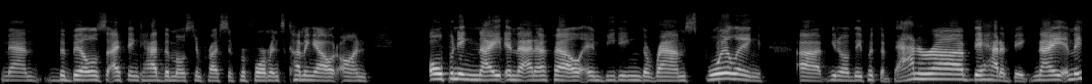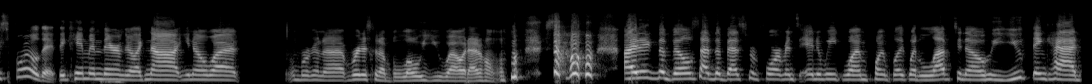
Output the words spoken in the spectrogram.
Man, the Bills, I think, had the most impressive performance coming out on opening night in the NFL and beating the Rams, spoiling. Uh, you know, they put the banner up, they had a big night and they spoiled it. They came in there and they're like, nah, you know what? We're gonna we're just gonna blow you out at home. so I think the Bills had the best performance in week one. Point blank would love to know who you think had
